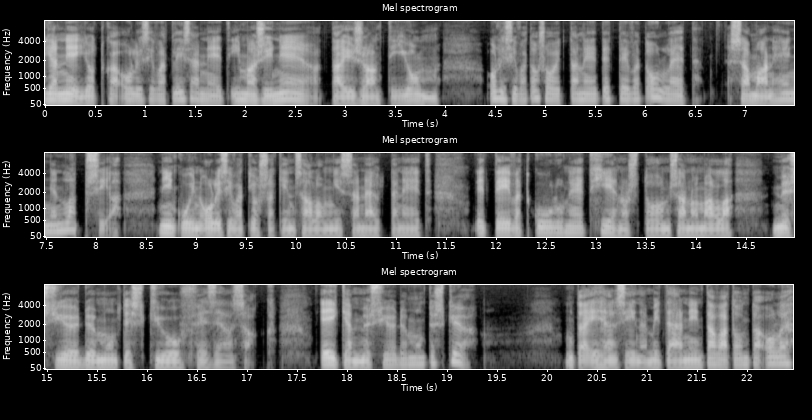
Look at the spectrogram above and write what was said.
Ja ne, jotka olisivat lisänneet imaginaire tai gentilhomme, olisivat osoittaneet, etteivät olleet saman hengen lapsia, niin kuin olisivat jossakin salongissa näyttäneet, etteivät kuuluneet hienostoon sanomalla Monsieur de Montesquieu Fezensac, eikä Monsieur de Montesquieu. Mutta eihän siinä mitään niin tavatonta ole,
